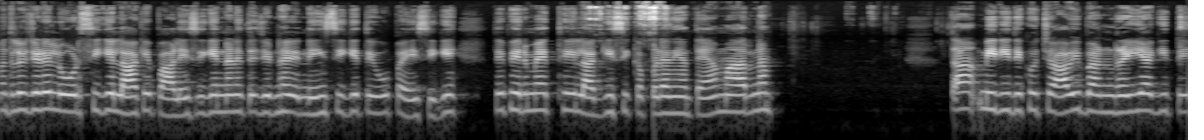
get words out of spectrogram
ਮਤਲਬ ਜਿਹੜੇ ਲੋੜ ਸੀਗੇ ਲਾਹ ਕੇ ਪਾ ਲਏ ਸੀਗੇ। ਇਹਨਾਂ ਨੇ ਤੇ ਜਿਹੜੇ ਨਹੀਂ ਸੀਗੇ ਅਤੇ ਉਹ ਪਏ ਸੀਗੇ। ਤੇ ਫਿਰ ਮੈਂ ਇੱਥੇ ਲੱਗ ਗਈ ਸੀ ਕੱਪੜਿਆਂ ਦੀਆਂ ਤੈਅ ਮਾਰਨ। ਤਾਂ ਮੇਰੀ ਦੇਖੋ ਚਾਹ ਵੀ ਬਣ ਰਹੀ ਹੈਗੀ ਤੇ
